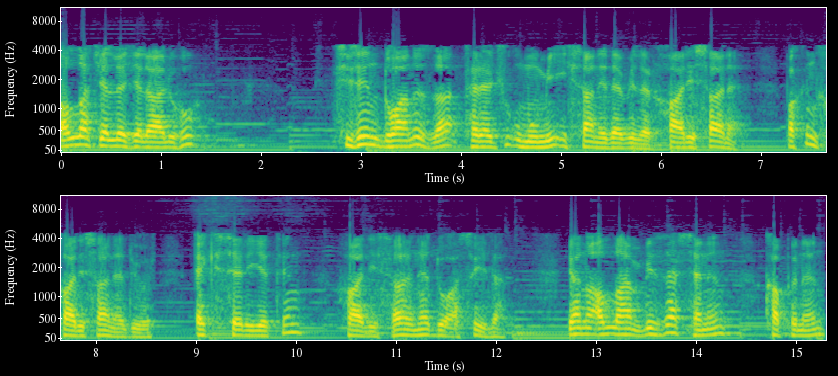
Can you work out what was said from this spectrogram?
Allah Celle Celaluhu sizin duanızla fereci umumi ihsan edebilir, halisane. Bakın halisane diyor. Ekseriyetin halisane duasıyla. Yani Allah'ım bizler senin kapının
